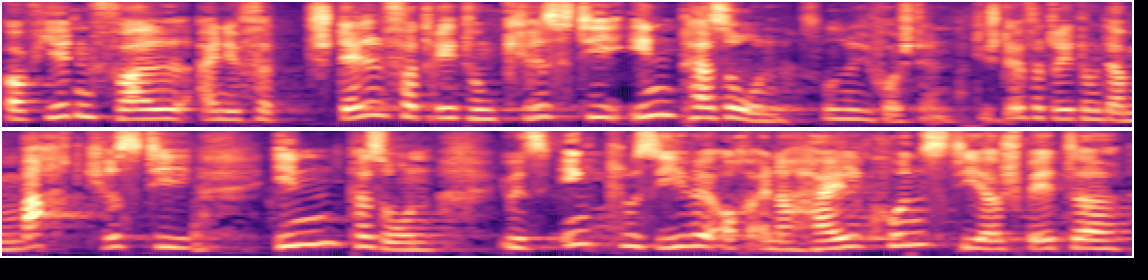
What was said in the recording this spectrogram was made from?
auf jeden Fall eine Stellvertretung Christi in Person. Das muss man sich vorstellen. Die Stellvertretung der Macht Christi in Person. Übrigens inklusive auch einer Heilkunst, die ja später,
